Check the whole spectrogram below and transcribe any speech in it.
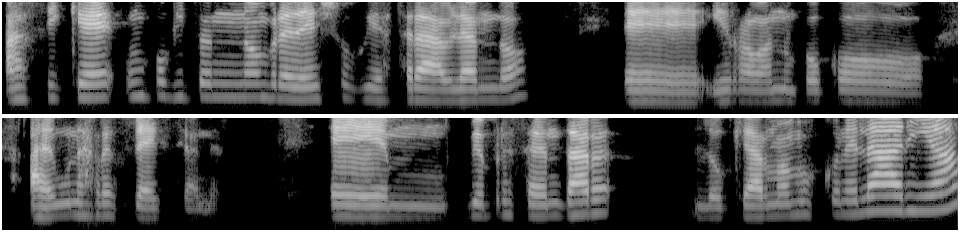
Así que un poquito en nombre de ellos voy a estar hablando y robando un poco algunas reflexiones. Em, voy a presentar lo que armamos con el área,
